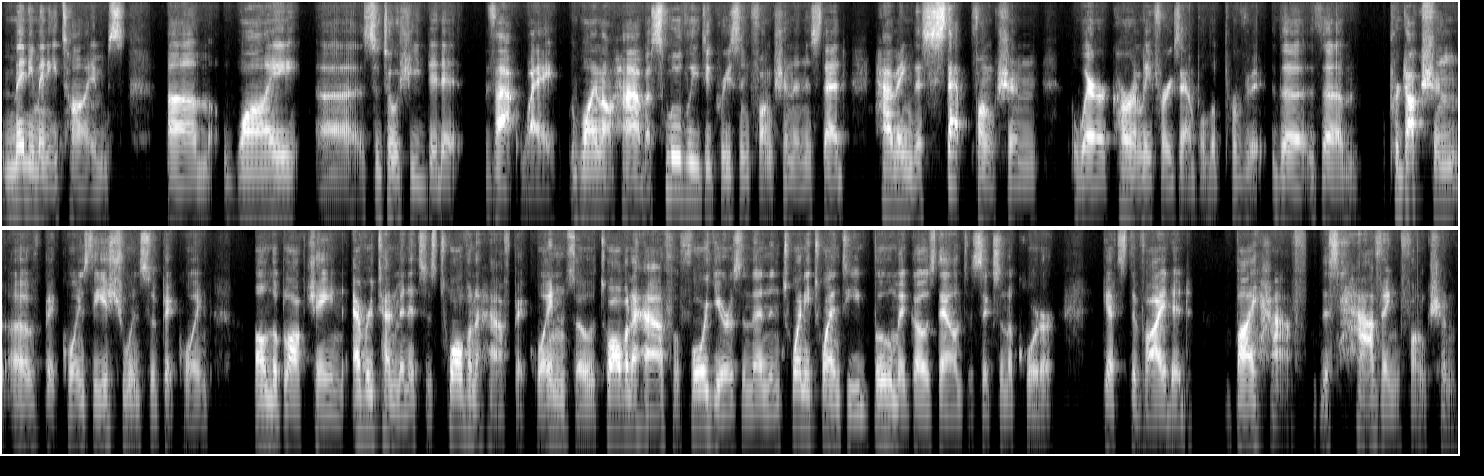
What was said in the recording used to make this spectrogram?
many, many times, um, why uh, Satoshi did it that way. Why not have a smoothly decreasing function and instead having this step function where currently, for example, the, the, the production of Bitcoins, the issuance of Bitcoin on the blockchain every 10 minutes is 12 and a half Bitcoin. So 12 and a half for four years. And then in 2020, boom, it goes down to six and a quarter, gets divided by half, this halving function.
